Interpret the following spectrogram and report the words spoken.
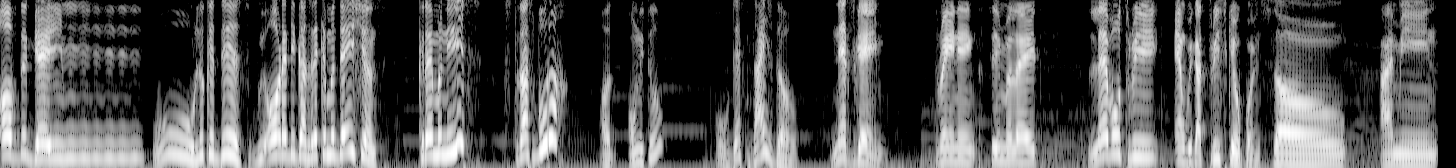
of the game. Ooh, look at this. We already got recommendations. Cremonese, Strasbourg, Oh, only two? Oh, that's nice though. Next game. Training, simulate, level 3, and we got 3 skill points. So, I mean...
